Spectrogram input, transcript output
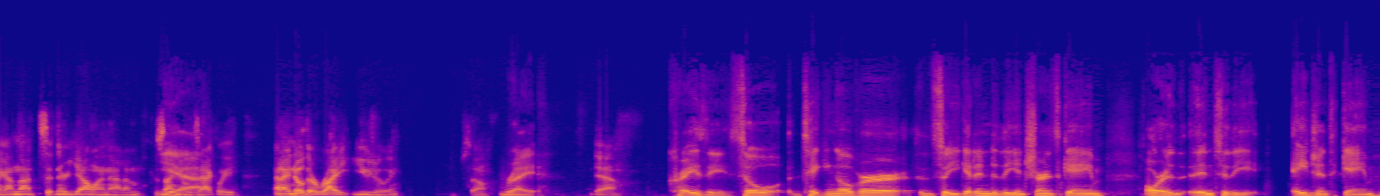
like i'm not sitting there yelling at them because i know exactly and i know they're right usually so. Right. yeah Crazy. So taking over, so you get into the insurance game or into the agent game.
